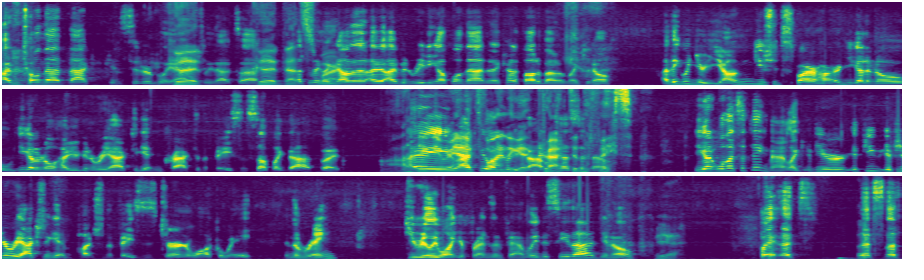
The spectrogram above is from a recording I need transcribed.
I've toned that back considerably. Good. Actually, that's uh, Good, that's the thing. Like, now that I, I've been reading up on that, and I kind of thought about it, like you know, I think when you're young, you should spar hard. You got to know, you got to know how you're going to react to getting cracked in the face and stuff like that. But I think you I- I react feel I'm fine to getting cracked in the now. face. you got, well, that's the thing, man. Like if you're, if you, if your reaction to getting punched in the face is turn and walk away in the ring, do you really want your friends and family to see that? You know. Yeah. But that's that's that's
